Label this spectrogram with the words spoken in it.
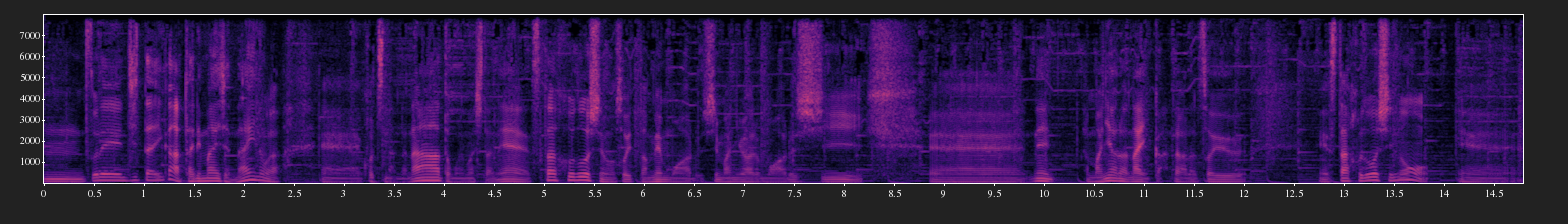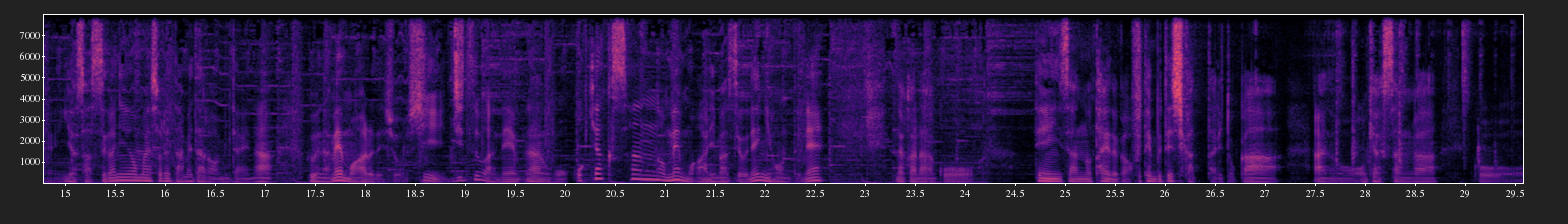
うんそれ自体が当たり前じゃないのが、えー、こっちなんだなと思いましたね。スタッフ同士のそういった面もあるしマニュアルもあるし、えー、ねマニュアルはないか。だからそういうスタッフ同士の、えー、いやさすがにお前それダメだろうみたいな風な面もあるでしょうし実はねなんかお客さんの面もありますよね日本ってね。だからこう店員さんの態度がふてぶてしかったりとかあのお客さんがこ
